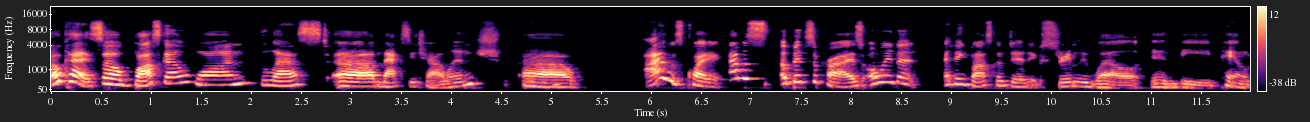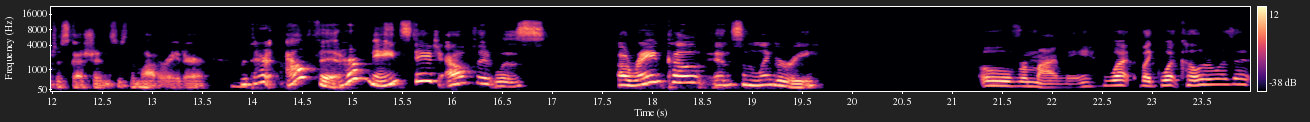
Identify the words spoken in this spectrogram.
okay. So Bosco won the last uh maxi challenge. Mm-hmm. Uh, I was quite. I was a bit surprised, only that I think Bosco did extremely well in the panel discussions as the moderator. But mm-hmm. her outfit, her main stage outfit was a raincoat and some lingerie. Oh, remind me. What like what color was it?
